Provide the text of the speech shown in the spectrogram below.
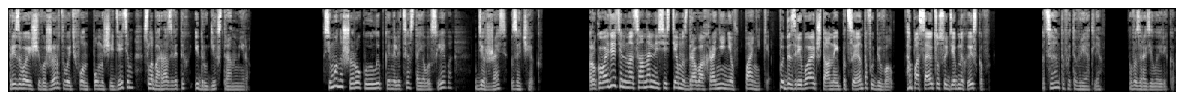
призывающего жертвовать фонд помощи детям слаборазвитых и других стран мира. Симона с широкой улыбкой на лице стояла слева, держась за чек. Руководитель национальной системы здравоохранения в панике. Подозревают, что она и пациентов убивал. Опасаются судебных исков. «Пациентов это вряд ли», — возразила Эрика.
